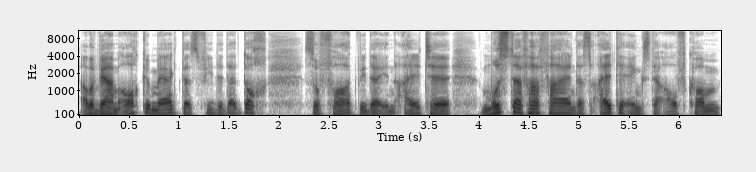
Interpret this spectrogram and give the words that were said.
Aber wir haben auch gemerkt, dass viele da doch sofort wieder in alte Muster verfallen, dass alte Ängste aufkommen.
